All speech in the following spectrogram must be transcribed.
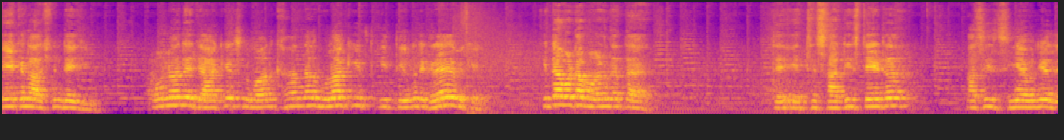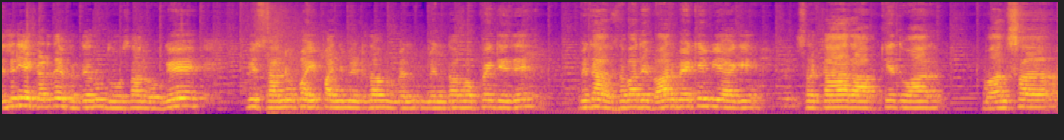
ਏਕਨਾਥ ਸ਼ਿੰਦੇ ਜੀ, ਉਹਨਾਂ ਨੇ ਜਾ ਕੇ ਸਲਮਾਨ ਖਾਨ ਨਾਲ ਮੁਲਾਕਾਤ ਕੀਤੀ, ਉਹਨਾਂ ਦੇ ਗ੍ਰਹਿ ਵਿਖੇ। ਕਿੰਨਾ ਵੱਡਾ ਮਾਣ ਦਿੱਤਾ ਹੈ। ਤੇ ਇੱਥੇ ਸਾਡੀ ਸਟੇਟ ਅਸੀਂ ਸੀਐਮ ਦੀਆਂ ਲਿਲੜੀਆਂ ਕੱਢਦੇ ਫਿਰਦੇ ਉਹਨੂੰ 2 ਸਾਲ ਹੋ ਗਏ ਵੀ ਸਾਨੂੰ ਭਾਈ 5 ਮਿੰਟ ਦਾ ਮਿਲ- ਮਿਲਣ ਦਾ ਮੌਕਾ ਹੀ ਦੇ ਦੇ। ਵਿਧਾਨ ਸਭਾ ਦੇ ਬਾਹਰ ਬਹਿ ਕੇ ਵੀ ਆ ਗਏ। ਸਰਕਾਰ ਆਪਕੇ ਦੁਆਰ ਮਾਨਸਾ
